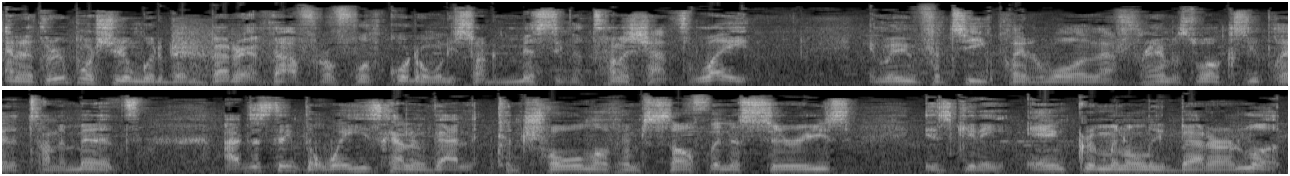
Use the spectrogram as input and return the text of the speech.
And the three point shooting would have been better if not for the fourth quarter when he started missing a ton of shots late. And maybe fatigue played a role in that for him as well because he played a ton of minutes. I just think the way he's kind of gotten control of himself in the series is getting incrementally better. And look,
